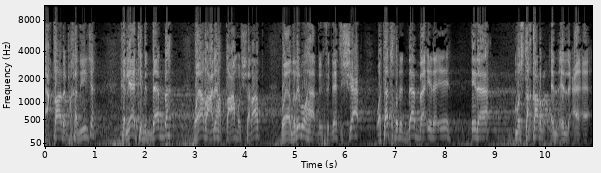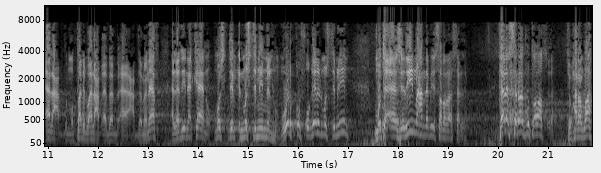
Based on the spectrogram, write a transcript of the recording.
أقارب خديجة كان يأتي بالدابة ويضع عليها الطعام والشراب ويضربها بفدية الشعب وتدخل الدابة إلى إيه؟ إلى مستقر آل عبد المطلب وآل عبد مناف الذين كانوا مسلم المسلمين منهم. والكف وغير المسلمين متآزرين مع النبي صلى الله عليه وسلم. ثلاث سنوات متواصلة. سبحان الله.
